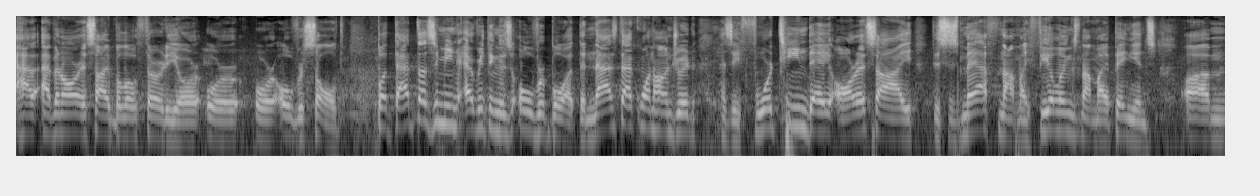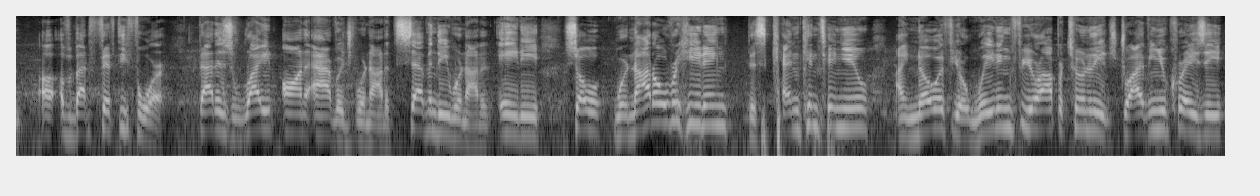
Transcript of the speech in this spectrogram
have, have, an RSI below 30 or, or, or oversold. But that doesn't mean everything is overbought. The NASDAQ 100 has a 14 day RSI. This is math, not my feelings, not my opinions, um, uh, of about 54. That is right on average. We're not at 70, we're not at 80. So we're not overheating. This can continue. I know if you're waiting for your opportunity, it's driving you crazy.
